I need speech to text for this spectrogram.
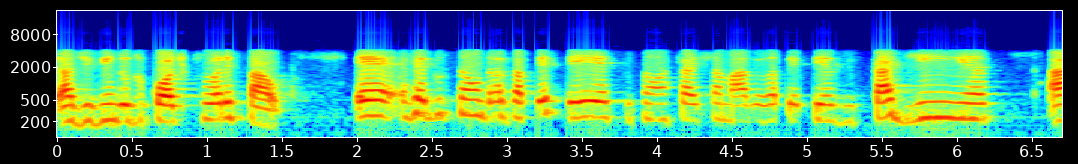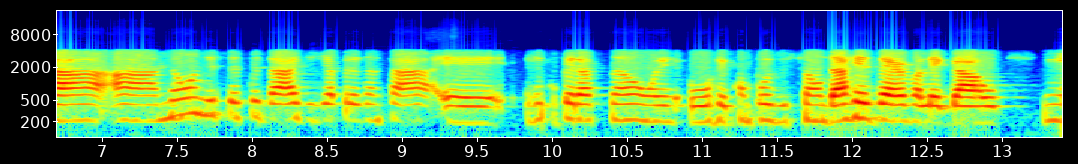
advindo do Código Florestal. É redução das APPs, que são as chamadas APPs escadinhas, a, a não necessidade de apresentar é, recuperação ou recomposição da reserva legal em,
